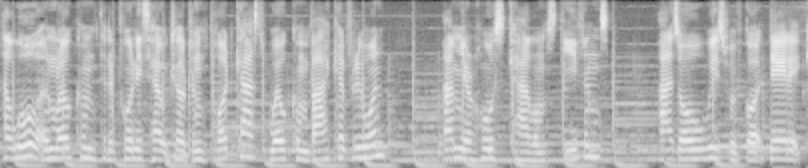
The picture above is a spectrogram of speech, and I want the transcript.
Hello and welcome to the Ponies Help Children podcast. Welcome back, everyone. I'm your host, Calum Stevens. As always, we've got Derek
